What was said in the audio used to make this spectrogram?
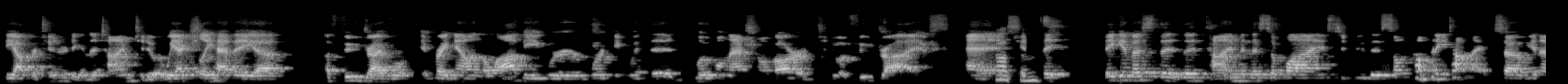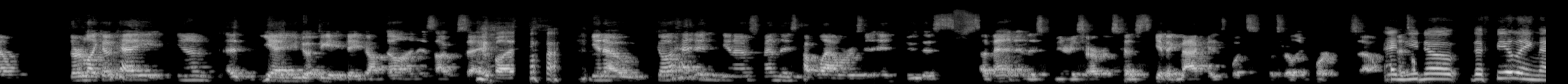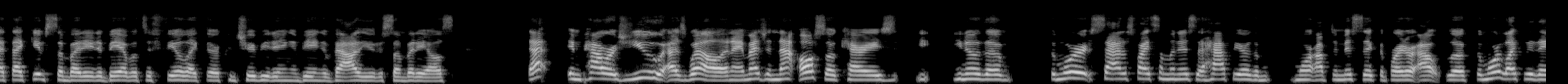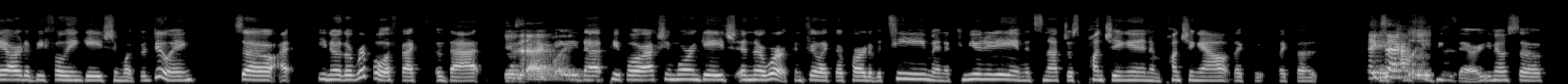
the opportunity and the time to do it. We actually have a uh, a food drive right now in the lobby. We're working with the local National Guard to do a food drive, and awesome. they they give us the the time and the supplies to do this on company time. So you know, they're like, okay, you know, uh, yeah, you do have to get your day job done, as I would say, but you know, go ahead and you know spend these couple hours and, and do this event and this community service because giving back is what's what's really important. So, and you know, the feeling that that gives somebody to be able to feel like they're contributing and being of value to somebody else, that empowers you as well. And I imagine that also carries, you, you know, the the more satisfied someone is, the happier, the more optimistic, the brighter outlook, the more likely they are to be fully engaged in what they're doing. So, I, you know, the ripple effect of that. Exactly. That people are actually more engaged in their work and feel like they're part of a team and a community and it's not just punching in and punching out like, like the, exactly there, you know, so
